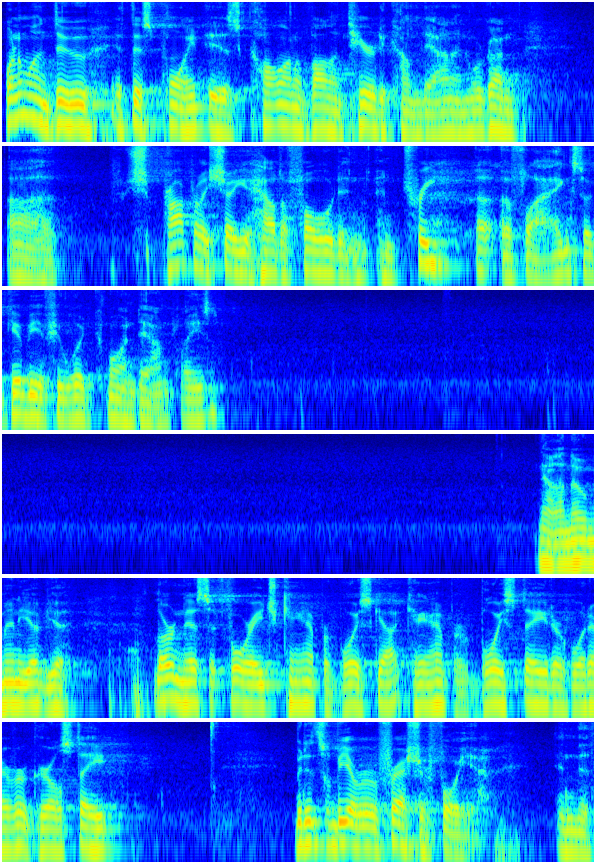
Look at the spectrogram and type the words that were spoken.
what I'm going to do at this point is call on a volunteer to come down, and we're going to uh, sh- properly show you how to fold and, and treat a, a flag. So, Gibby, if you would, come on down, please. Now, I know many of you learn this at 4 H camp or Boy Scout camp or Boy State or whatever, Girl State, but this will be a refresher for you. And the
